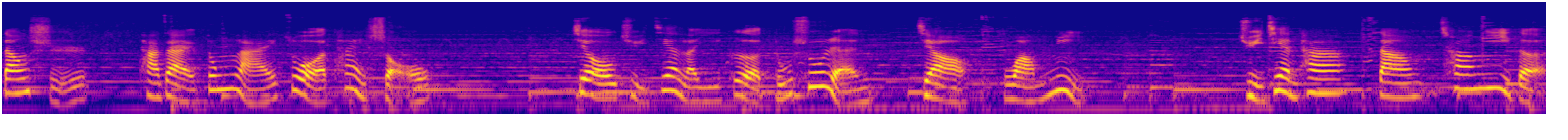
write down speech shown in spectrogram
当时他在东莱做太守。就举荐了一个读书人，叫王密，举荐他当昌邑的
